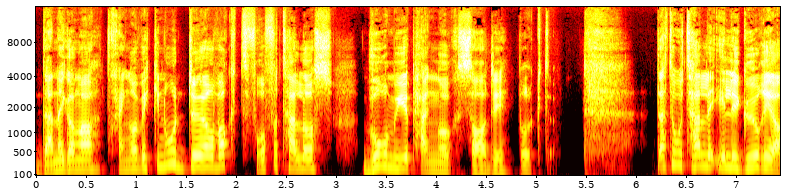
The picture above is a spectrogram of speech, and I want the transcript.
denne gangen trenger vi ikke noe dørvakt for å fortelle oss hvor mye penger Sadi brukte. Dette hotellet i Liguria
